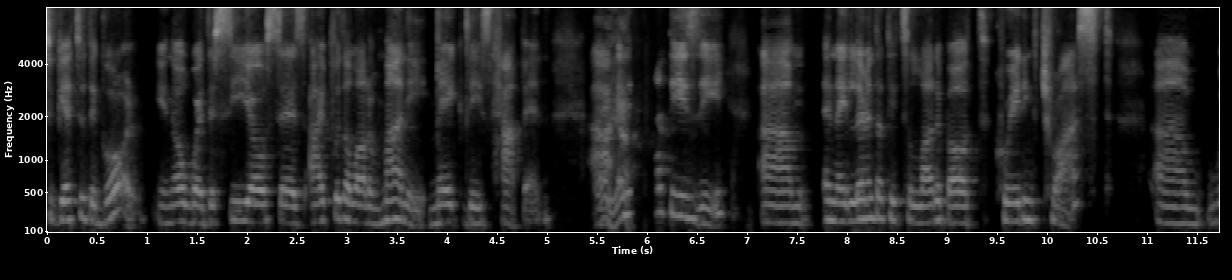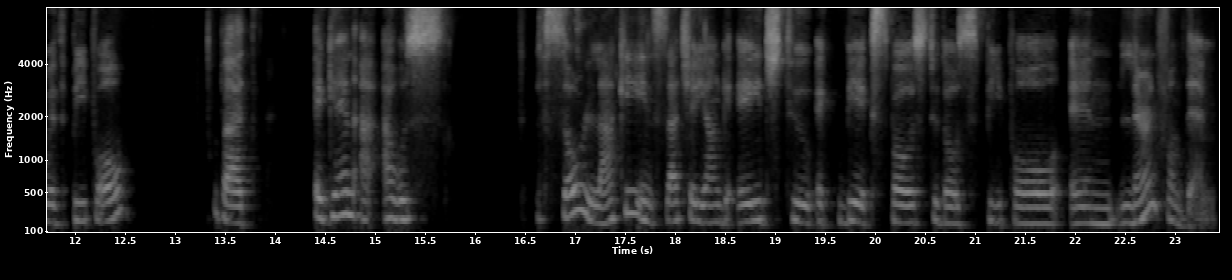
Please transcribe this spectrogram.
to get to the goal you know where the ceo says i put a lot of money make this happen uh, oh, yeah. and it's not easy um, and i learned that it's a lot about creating trust uh, with people but again I, I was so lucky in such a young age to be exposed to those people and learn from them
